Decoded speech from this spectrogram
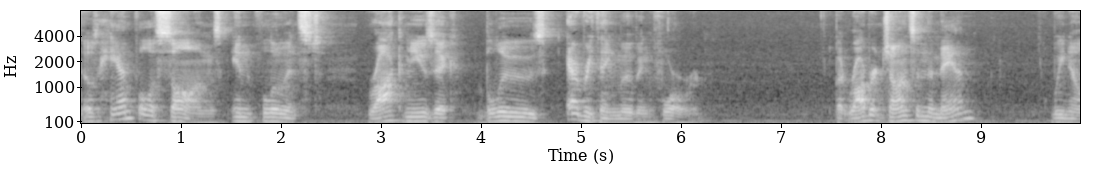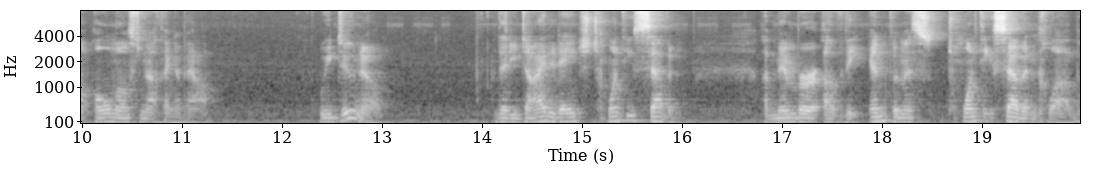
Those handful of songs influenced rock music, blues, everything moving forward. But Robert Johnson, the man, we know almost nothing about. We do know that he died at age 27, a member of the infamous 27 Club.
